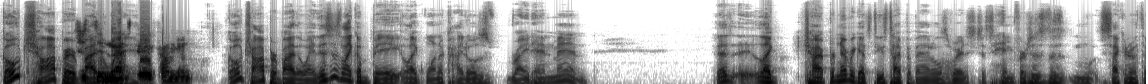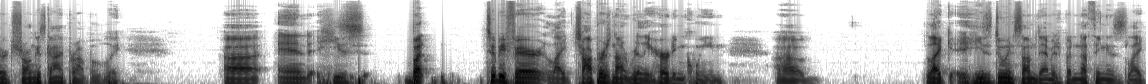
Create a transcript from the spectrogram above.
go Chopper, Just by the way. it coming. Go Chopper, by the way. This is like a big, like one of Kaido's right hand men. That's like Chopper never gets these type of battles where it's just him versus the second or third strongest guy, probably. Uh, and he's, but to be fair, like Chopper's not really hurting Queen. Uh, like he's doing some damage, but nothing is like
